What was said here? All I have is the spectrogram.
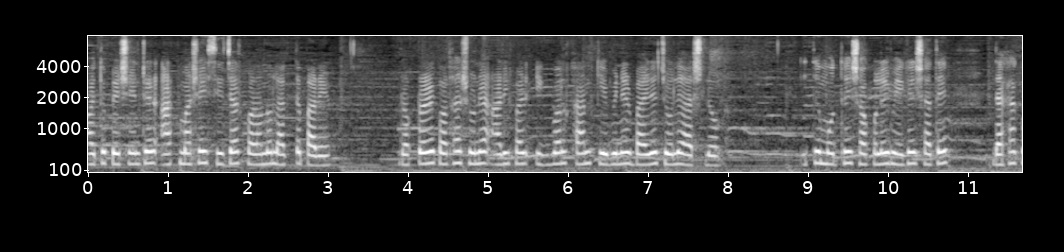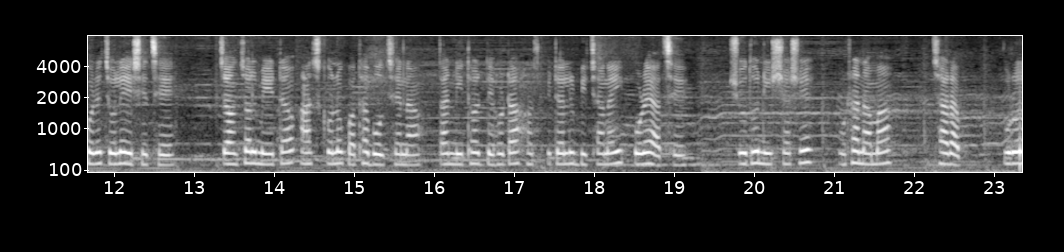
হয়তো পেশেন্টের আট মাসেই সিজার করানো লাগতে পারে। ডক্টরের কথা শুনে আরিফ আর ইকবাল খান কেবিনের বাইরে চলে আসলো। ইতিমধ্যেই সকলেই মেঘের সাথে দেখা করে চলে এসেছে। চঞ্চল মেয়েটাও আজ কোনো কথা বলছে না। তার নিথর দেহটা হসপিটালের বিছানায় পড়ে আছে। শুধু নিঃশ্বাসে ওঠা নামা ছাড়া পুরো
